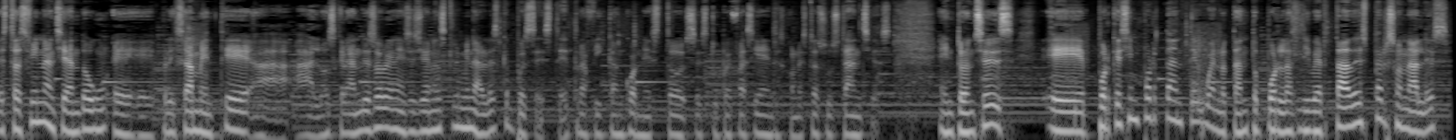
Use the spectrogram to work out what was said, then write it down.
estás financiando eh, precisamente a, las grandes organizaciones criminales que pues este, trafican con estos estupefacientes, con estas sustancias. Entonces, eh, ¿por qué es importante? Bueno, tanto por las libertades personales,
